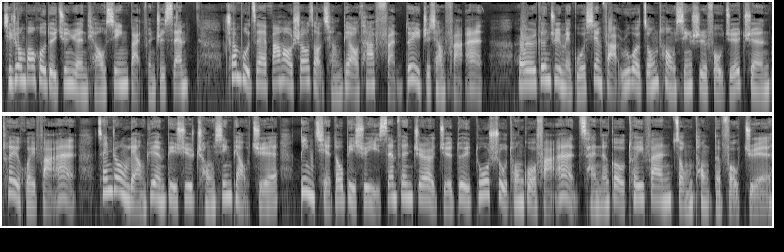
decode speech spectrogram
其中包括对军人调薪百分之三。川普在八号稍早强调，他反对这项法案。而根据美国宪法，如果总统行使否决权退回法案，参众两院必须重新表决，并且都必须以三分之二绝对多数通过法案，才能够推翻总统的否决。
